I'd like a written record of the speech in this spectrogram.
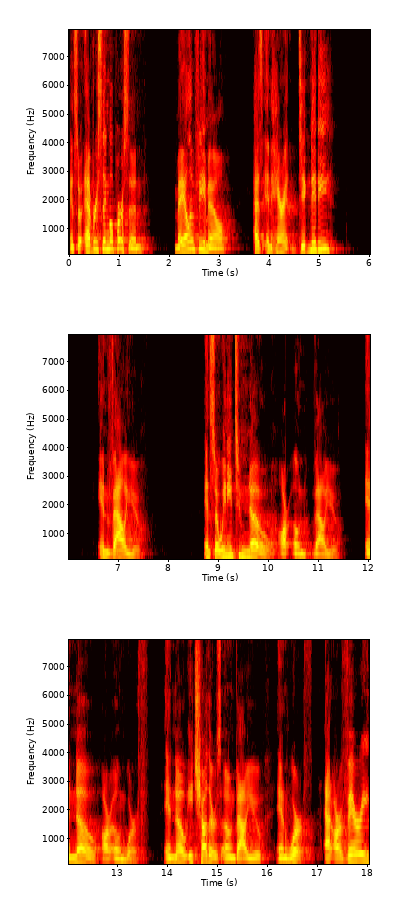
And so every single person, male and female, has inherent dignity and value. And so we need to know our own value and know our own worth and know each other's own value and worth at our very,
